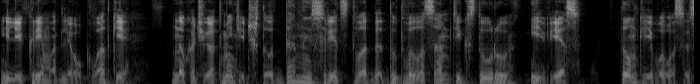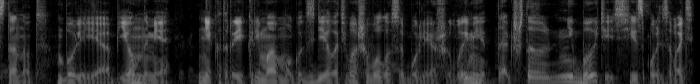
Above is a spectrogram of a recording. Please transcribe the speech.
или крема для укладки, но хочу отметить, что данные средства дадут волосам текстуру и вес. Тонкие волосы станут более объемными, некоторые крема могут сделать ваши волосы более живыми, так что не бойтесь использовать.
